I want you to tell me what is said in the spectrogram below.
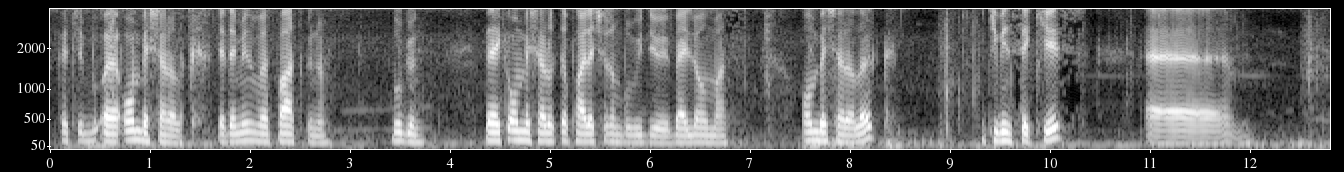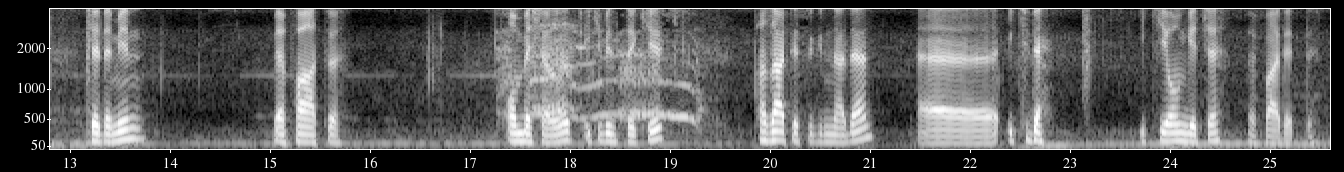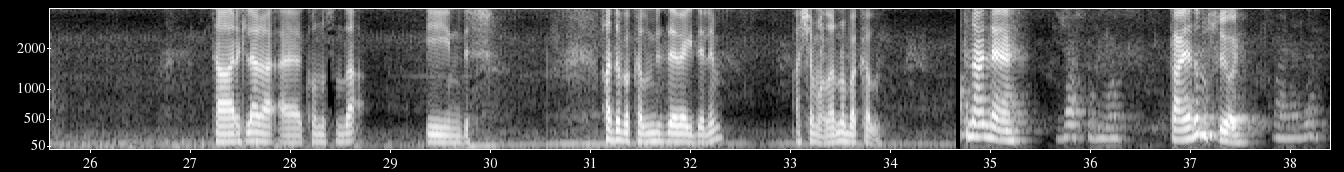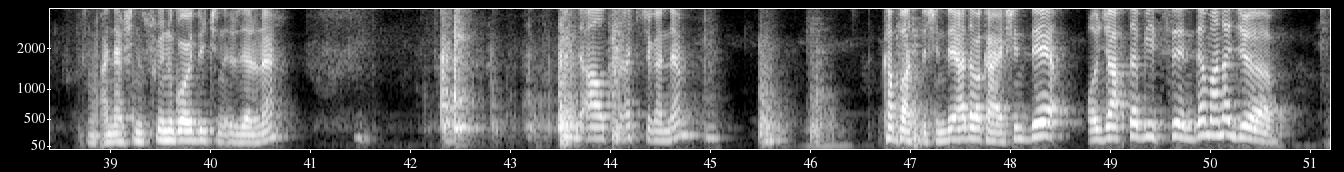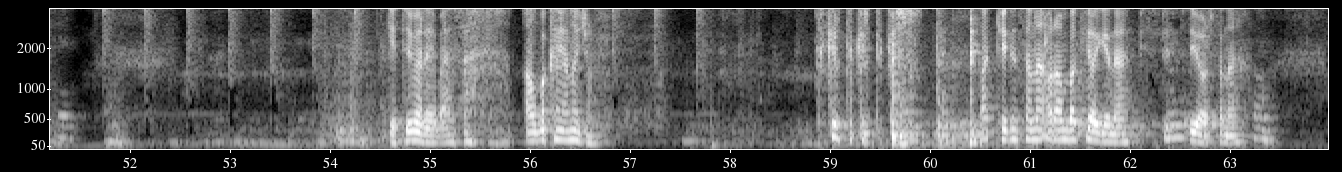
kaçı, bu- e, 15 Aralık. Dedemin vefat günü. Bugün. Belki 15 Aralık'ta paylaşırım bu videoyu. Belli olmaz. 15 Aralık 2008 eee, dedemin vefatı. 15 Aralık 2008 Pazartesi günlerden eee 2'de 2'ye 10 geçe vefat etti. Tarihler eee, konusunda iyiyimdir. Hadi bakalım biz de eve gidelim. Aşamalarına bakalım. Anne, Sıcak su kaynadı mı suyu? Kaynadı. Annem şimdi suyunu koyduğu için üzerine. Şimdi altını açacak annem. Kapattı şimdi. Hadi bakalım. Şimdi ocakta bitsin değil mi anacığım? Getir vereyim ben sana. Al bakayım anacığım. Tıkır tıkır tıkır. Bak kedin sana oran bakıyor gene. Pis pis diyor sana. Tamam.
